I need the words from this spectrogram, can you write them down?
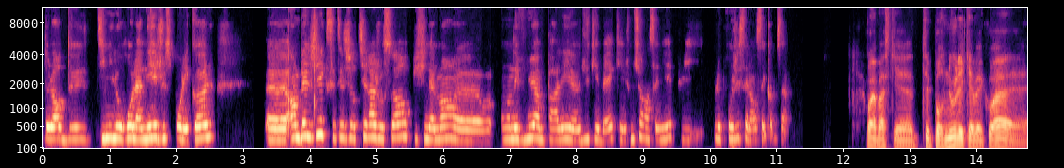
de l'ordre de 10 000 euros l'année juste pour l'école. en Belgique, c'était sur tirage au sort. Puis finalement, on est venu à me parler du Québec et je me suis renseignée. Puis le projet s'est lancé comme ça. Ouais, parce que, tu pour nous, les Québécois, euh,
